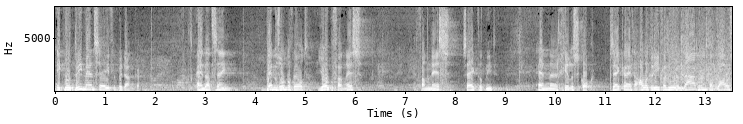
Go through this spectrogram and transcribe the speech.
ik wil drie mensen even bedanken. En dat zijn Ben Zonneveld, Joop van Nes, van Nes, zei ik dat niet, en uh, Gilles Kok. Zij krijgen alle drie van u een daverend applaus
